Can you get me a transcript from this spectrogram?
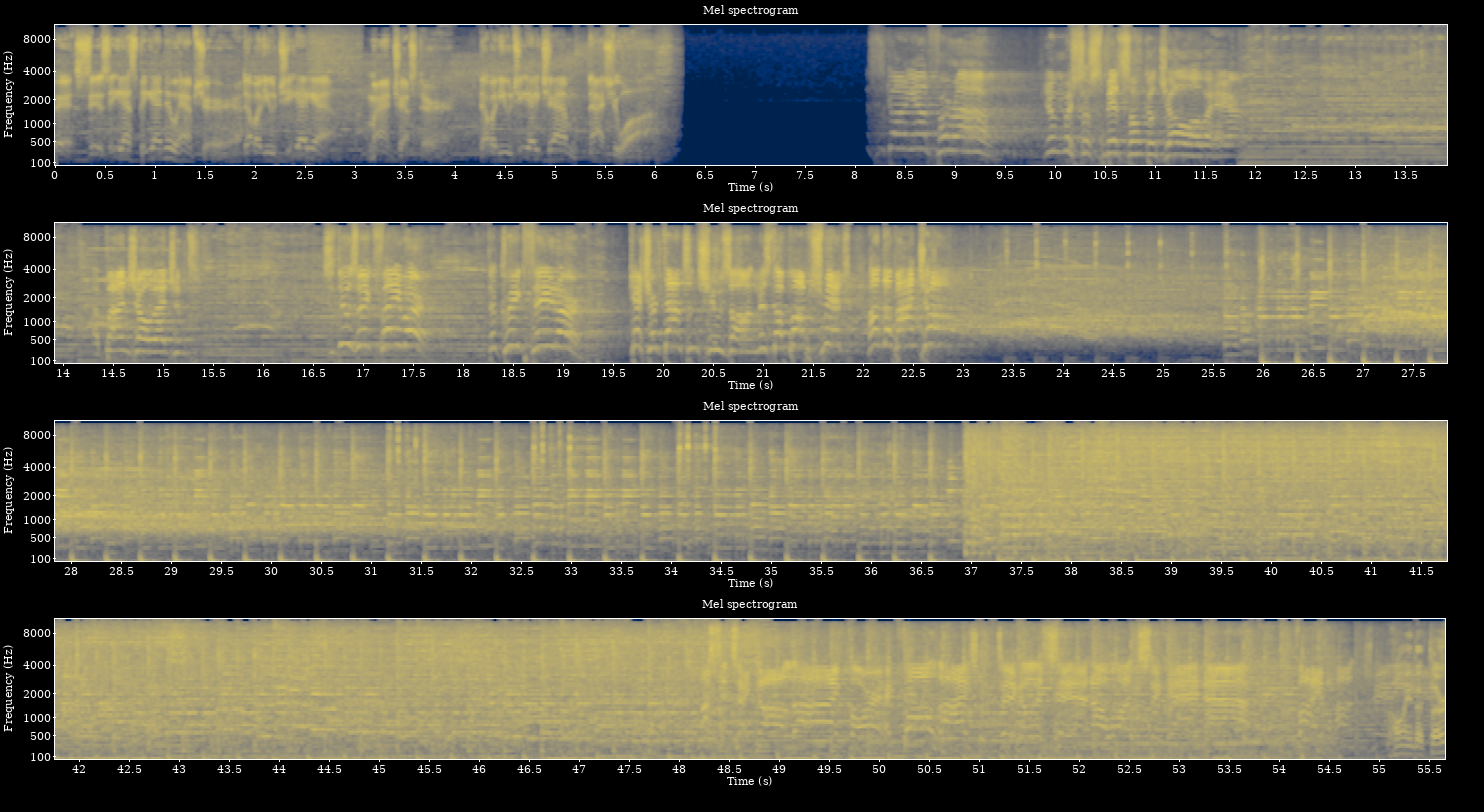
This is ESPN New Hampshire, WGAM, Manchester, WGHM, Nashua. This is going out for uh, young Mr. Smith's Uncle Joe over here. A banjo legend. So do us a big favor. The Greek Theatre. Get your dancing shoes on. Mr. Bob Schmidt on the banjo.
